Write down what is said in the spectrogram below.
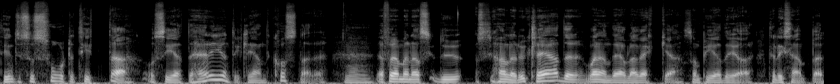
Det är inte så svårt att titta och se att det här är ju inte klientkostnader. Nej. Därför jag menar, du, handlar du kläder varenda jävla vecka som Peder gör till exempel.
